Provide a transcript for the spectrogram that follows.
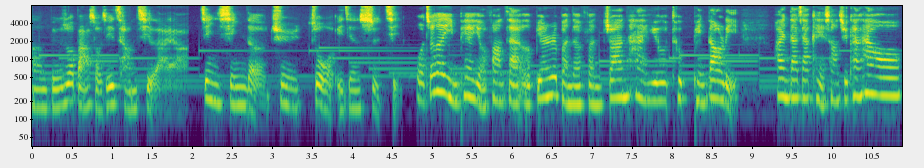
嗯，比如说把手机藏起来啊。尽心的去做一件事情。我这个影片有放在耳边日本的粉砖和 YouTube 频道里，欢迎大家可以上去看看哦。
